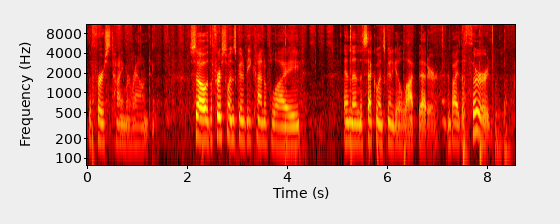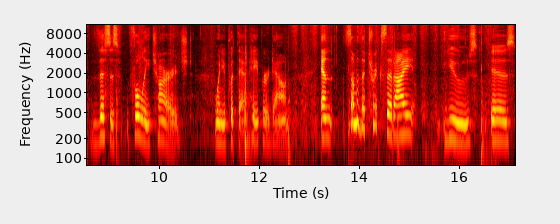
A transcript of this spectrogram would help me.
the first time around. So the first one's going to be kind of light, and then the second one's going to get a lot better. And by the third, this is fully charged when you put that paper down. And some of the tricks that I use is,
